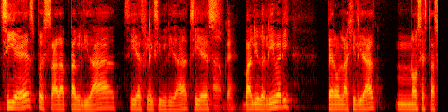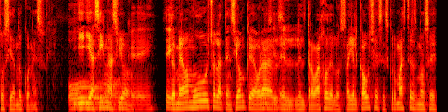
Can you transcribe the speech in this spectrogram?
sí es, pues, adaptabilidad, sí es flexibilidad, sí es Ah, value delivery, pero la agilidad no se está asociando con eso. Y- y así nació. Oh, ok. Sí. Entonces, me llama mucho la atención que ahora Sí, sí, sí. El, el trabajo de los IL coaches, Scrum Masters, no se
